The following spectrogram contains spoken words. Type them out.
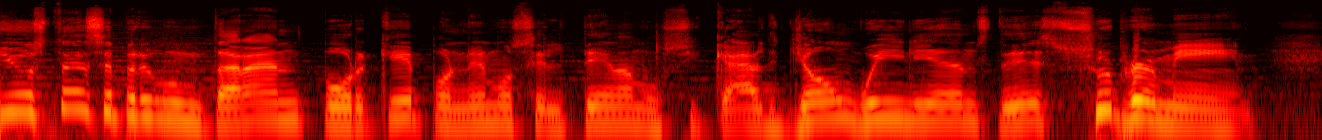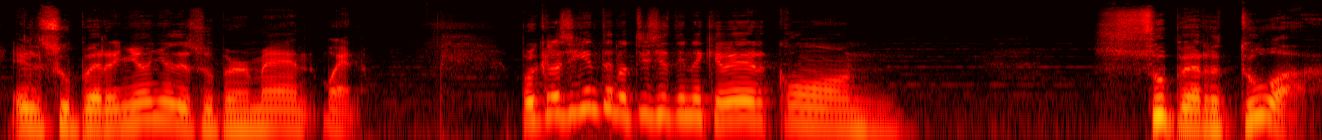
Y ustedes se preguntarán por qué ponemos el tema musical de John Williams de Superman, el superñoño de Superman. Bueno, porque la siguiente noticia tiene que ver con Super Tua,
